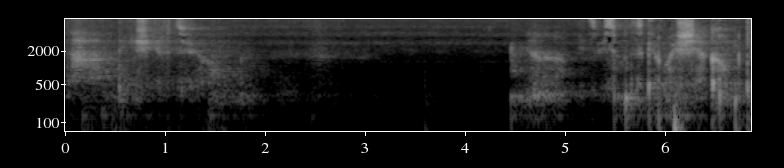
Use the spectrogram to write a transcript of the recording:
Da, die Geschäftsführung. Jetzt wissen wir, wo das Geräusch herkommt.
